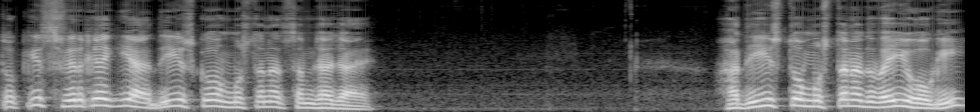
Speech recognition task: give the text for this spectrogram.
تو کس فرقے کی حدیث کو مستند سمجھا جائے؟ حدیث تو مستند وہی ہوگی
